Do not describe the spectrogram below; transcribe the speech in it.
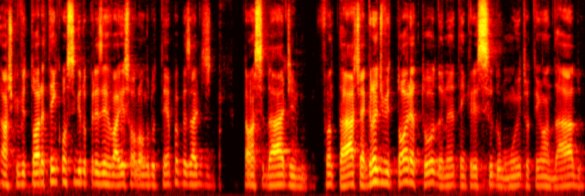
acho que Vitória tem conseguido preservar isso ao longo do tempo, apesar de estar uma cidade fantástica. A grande Vitória toda né, tem crescido muito, tem andado.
